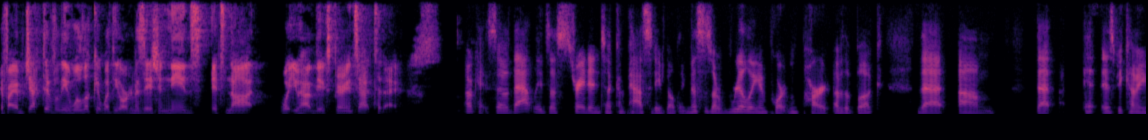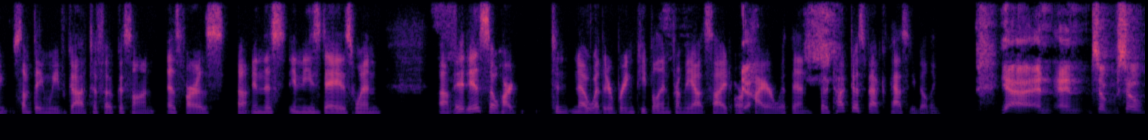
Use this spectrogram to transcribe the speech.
if I objectively will look at what the organization needs, it's not what you have the experience at today. Okay, so that leads us straight into capacity building. This is a really important part of the book that um, that is becoming something we've got to focus on as far as uh, in this in these days when um, it is so hard to know whether to bring people in from the outside or yeah. hire within. So talk to us about capacity building. Yeah, and and so so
